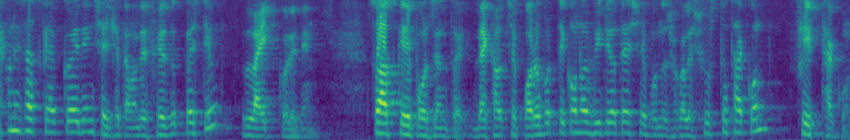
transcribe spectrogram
এখনই সাবস্ক্রাইব করে দিন, সেই সাথে আমাদের ফেসবুক পেজটিও লাইক করে দিন। সো আজকে এই পর্যন্তই। দেখা হচ্ছে পরবর্তী কোনো ভিডিওতে সে বন্ধু সকলে সুস্থ থাকুন ফিট থাকুন।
